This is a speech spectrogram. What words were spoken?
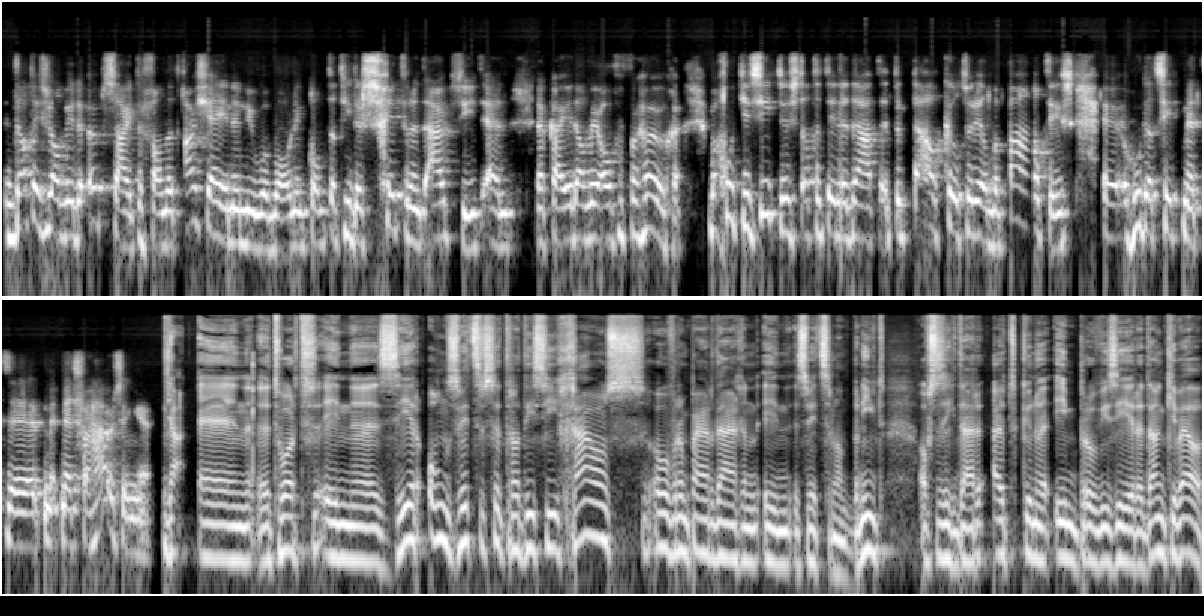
dat is wel weer de upside ervan. Dat als jij in een nieuwe woning komt, dat die er schitterend uitziet. En daar kan je dan weer over verheugen. Maar goed, je ziet dus dat het inderdaad totaal cultureel bepaald is eh, hoe dat zit met, met, met, verhuizingen. Ja, en het wordt in uh, zeer on-Zwitserse traditie chaos over een paar dagen in Zwitserland. Benieuwd of ze zich daaruit kunnen improviseren. Dankjewel.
